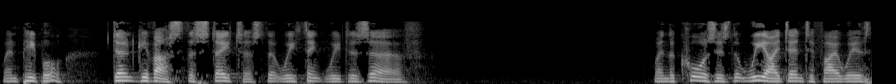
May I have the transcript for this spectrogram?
When people don't give us the status that we think we deserve, when the causes that we identify with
